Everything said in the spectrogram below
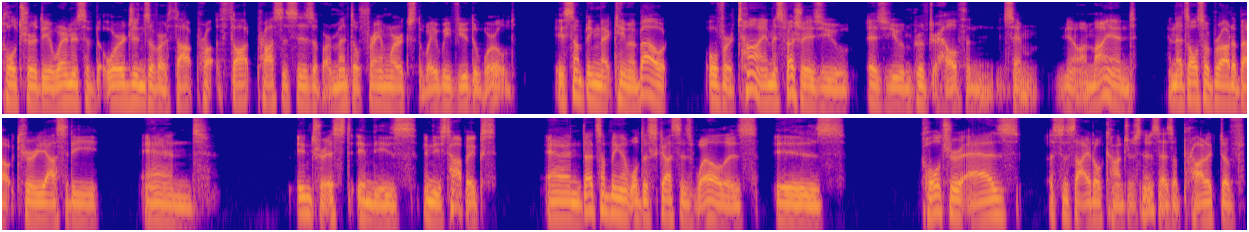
culture, the awareness of the origins of our thought pro- thought processes, of our mental frameworks, the way we view the world, is something that came about over time, especially as you as you improved your health and same you know on my end, and that's also brought about curiosity and interest in these in these topics, and that's something that we'll discuss as well. Is is culture as a societal consciousness, as a product of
